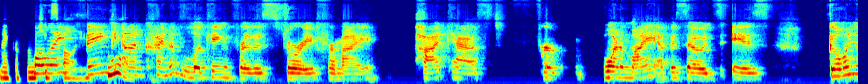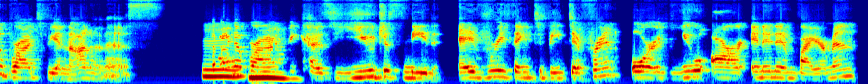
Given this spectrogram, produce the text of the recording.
microphone well i falling. think cool. i'm kind of looking for this story for my podcast for one of my episodes is going abroad to be anonymous mm-hmm. going abroad because you just need everything to be different or you are in an environment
